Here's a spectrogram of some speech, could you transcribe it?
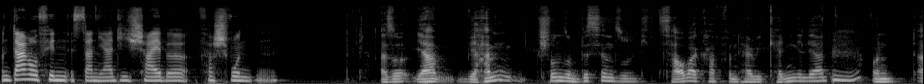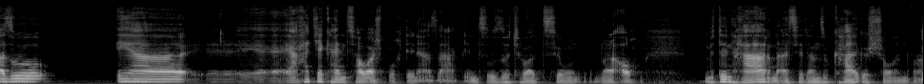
und daraufhin ist dann ja die Scheibe verschwunden. Also ja, wir haben schon so ein bisschen so die Zauberkraft von Harry kennengelernt. Und also er, er, er hat ja keinen Zauberspruch, den er sagt in so Situationen. Oder auch mit den Haaren, als er dann so kahl geschoren war.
